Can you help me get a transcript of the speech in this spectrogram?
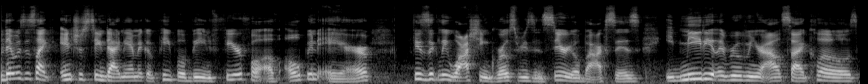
There was this like interesting dynamic of people being fearful of open air physically washing groceries and cereal boxes, immediately removing your outside clothes,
